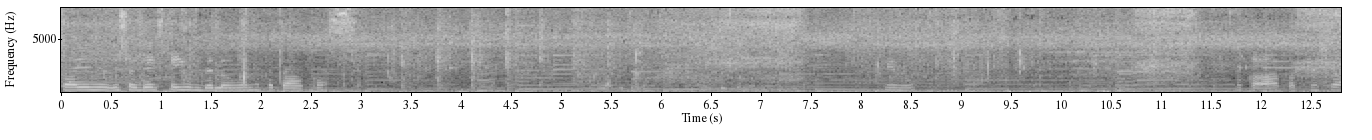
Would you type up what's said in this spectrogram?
Sayang yung isa guys, yung dalawa nakatakas. Nakaapat na siya.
